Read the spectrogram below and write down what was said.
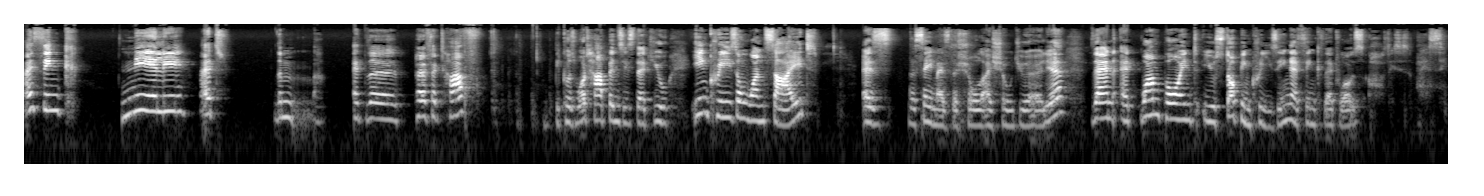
i think nearly at the at the perfect half because what happens is that you increase on one side as the same as the shawl I showed you earlier. Then at one point you stop increasing. I think that was, oh, this is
